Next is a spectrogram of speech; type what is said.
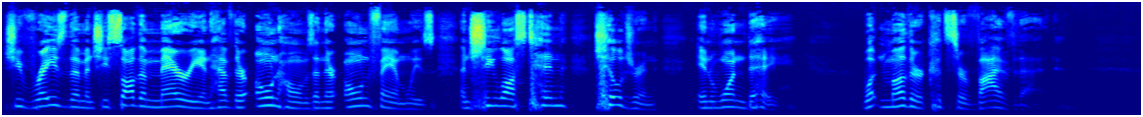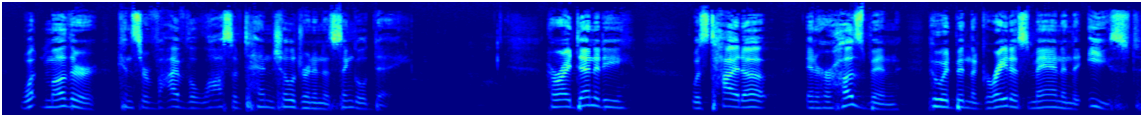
She raised them and she saw them marry and have their own homes and their own families. And she lost 10 children in one day. What mother could survive that? What mother can survive the loss of 10 children in a single day? Her identity was tied up in her husband, who had been the greatest man in the East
